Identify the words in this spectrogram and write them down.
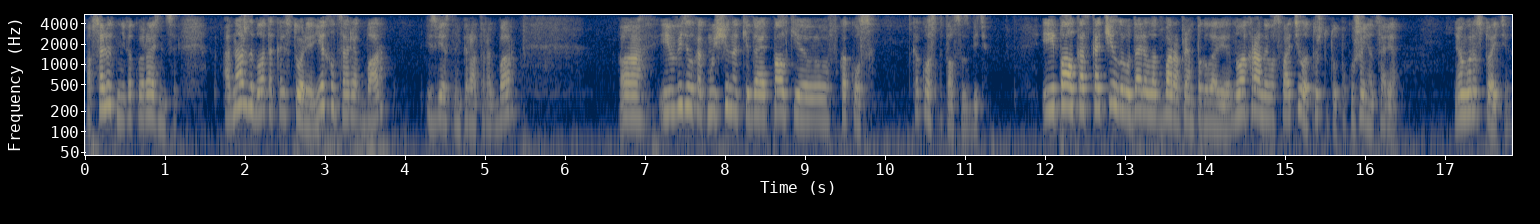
Абсолютно никакой разницы. Однажды была такая история. Ехал царь Акбар, известный император Акбар, и увидел, как мужчина кидает палки в кокос. Кокос пытался сбить. И палка отскочила и ударила Акбара прямо по голове. Но охрана его схватила, ты что тут, покушение царя. И он говорит, стойте,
